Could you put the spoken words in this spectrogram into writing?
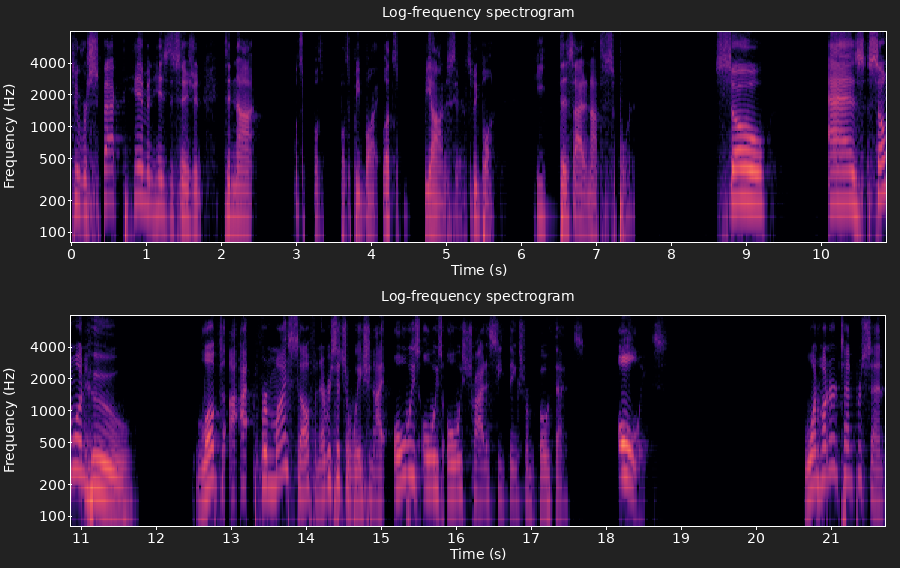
to respect him and his decision to not let's let's let's be blunt. Let's be honest here. Let's be blunt. He decided not to support it. So, as someone who loves, I, for myself in every situation, I always, always, always try to see things from both ends. Always. 110%,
